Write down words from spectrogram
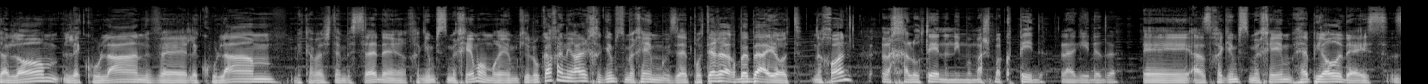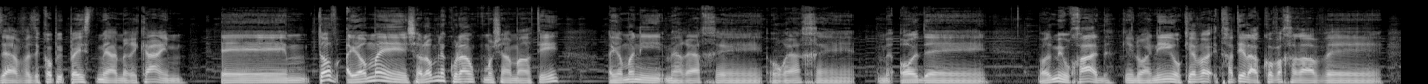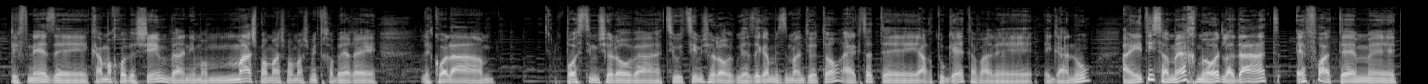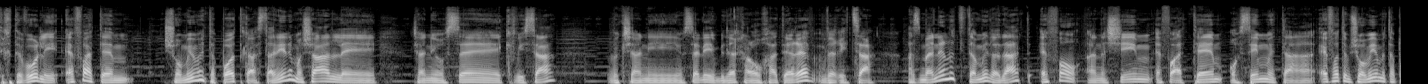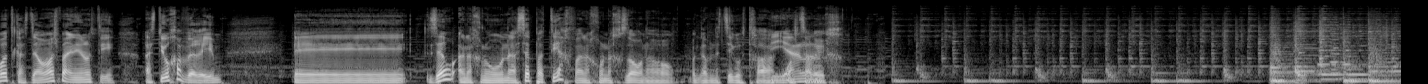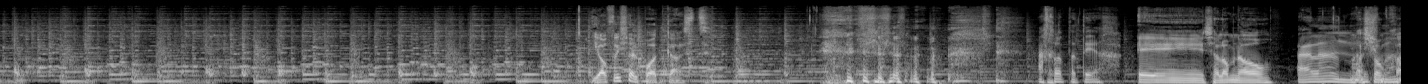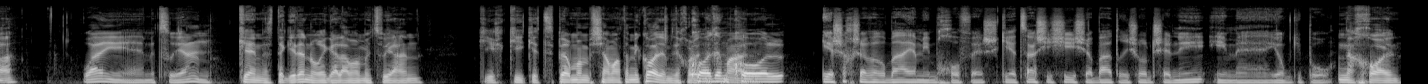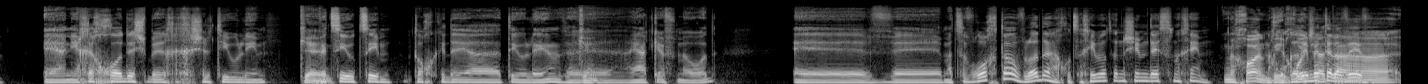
שלום לכולן ולכולם, מקווה שאתם בסדר, חגים שמחים אומרים, כאילו ככה נראה לי חגים שמחים, זה פותר הרבה בעיות, נכון? לחלוטין, אני ממש מקפיד להגיד את זה. אה, אז חגים שמחים, Happy Holidays, זה אבל זה קופי פייסט מהאמריקאים. אה, טוב, היום אה, שלום לכולם, כמו שאמרתי, היום אני מארח אורח מאוד... מאוד מיוחד, כאילו אני עוקב, התחלתי לעקוב אחריו אה, לפני איזה כמה חודשים ואני ממש ממש ממש מתחבר אה, לכל הפוסטים שלו והציוצים שלו ובגלל זה גם הזמנתי אותו, היה קצת אה, hard to get אבל אה, הגענו. הייתי שמח מאוד לדעת איפה אתם, אה, תכתבו לי, איפה אתם שומעים את הפודקאסט. אני למשל, אה, כשאני עושה כביסה וכשאני עושה לי בדרך כלל ארוחת ערב וריצה. אז מעניין אותי תמיד לדעת איפה אנשים, איפה אתם עושים את ה... איפה אתם שומעים את הפודקאסט, זה ממש מעניין אותי. אז תהיו חברים. אה, זהו, אנחנו נעשה פתיח ואנחנו נחזור, נאור, וגם נציג אותך כמו שצריך. יופי של פודקאסט. אחלה פתיח. אה, שלום נאור. אהלן, מה נשמע? מה שלומך? וואי, אה, מצוין. כן, אז תגיד לנו רגע למה מצוין. כי, כי כתספר מה שאמרת מקודם, זה יכול להיות נחמד. קודם כל, יש עכשיו ארבעה ימים חופש, כי יצא שישי, שבת, ראשון, שני עם uh, יום כיפור. נכון. Uh, אני אחרי חודש בערך של טיולים. כן. וציוצים תוך כדי הטיולים, כן. והיה כן. כיף מאוד. אה, ומצב רוח טוב, לא יודע, אנחנו צריכים להיות אנשים די שמחים. נכון, בייחוד שאתה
